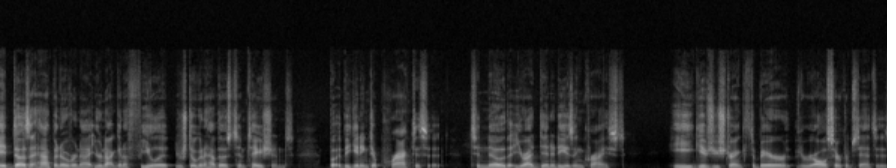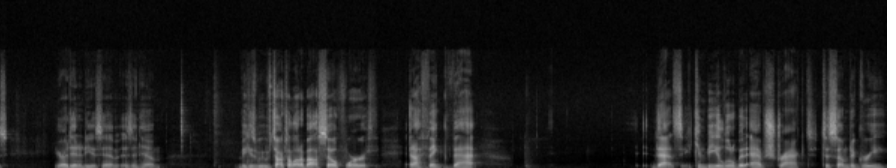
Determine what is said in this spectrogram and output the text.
It doesn't happen overnight. You're not gonna feel it. You're still gonna have those temptations, but beginning to practice it, to know that your identity is in Christ he gives you strength to bear through all circumstances. Your identity is him is in him. Because we- we've talked a lot about self worth, and I think that that can be a little bit abstract to some degree,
